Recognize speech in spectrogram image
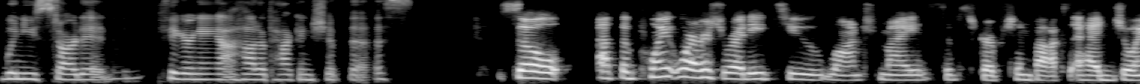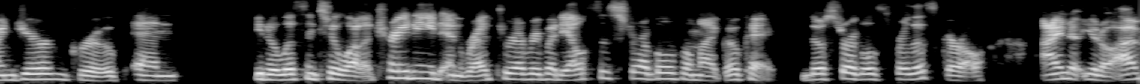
when you started figuring out how to pack and ship this? So at the point where I was ready to launch my subscription box, I had joined your group and you know listened to a lot of training and read through everybody else's struggles. I'm like, okay, no struggles for this girl. I know, you know, I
